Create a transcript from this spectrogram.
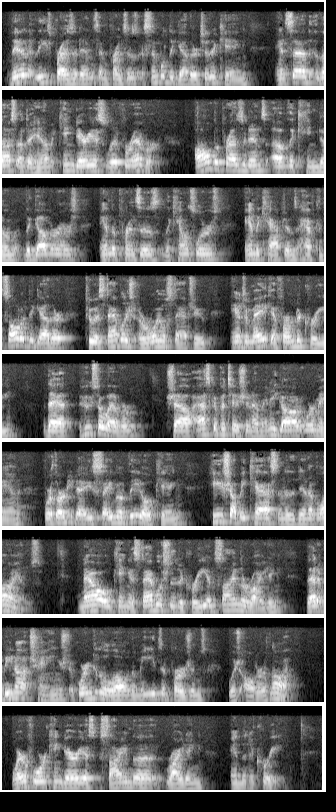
Then these presidents and princes assembled together to the king, and said thus unto him, King Darius, live forever. All the presidents of the kingdom, the governors, and the princes, the counselors, and the captains have consulted together to establish a royal statute and to make a firm decree that whosoever shall ask a petition of any god or man for thirty days, save of thee, O king, he shall be cast into the den of lions. Now, O king, establish the decree and sign the writing, that it be not changed, according to the law of the Medes and Persians, which altereth not. Wherefore King Darius signed the writing and the decree.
